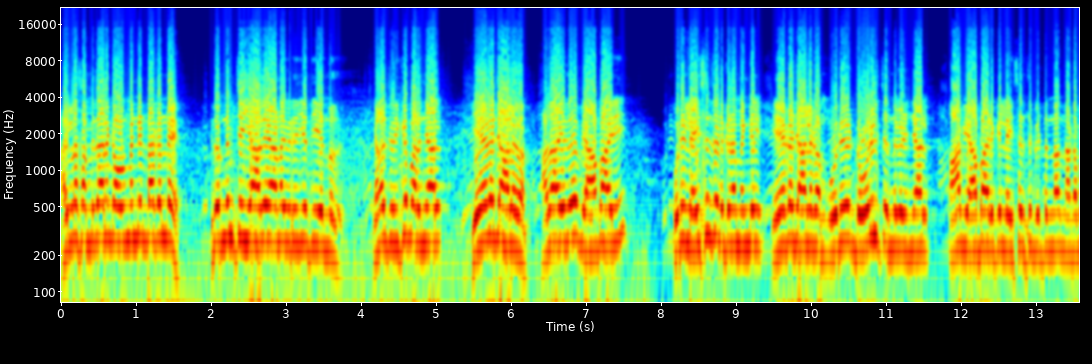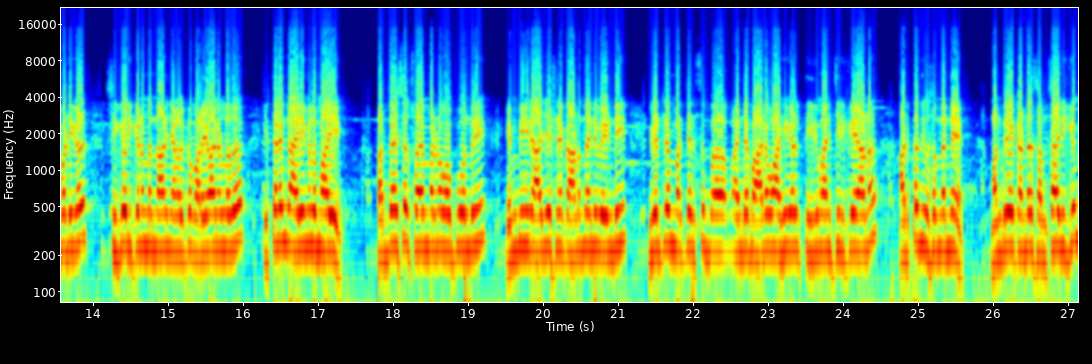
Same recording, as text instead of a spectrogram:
അതിനുള്ള സംവിധാനം ഗവൺമെന്റ് ഉണ്ടാക്കണ്ടേ ഇതൊന്നും ചെയ്യാതെയാണ് ഇവർ ചെയ്യുന്നത്. ഞങ്ങൾ ചുരുക്കി പറഞ്ഞാൽ ഏകജാലകം അതായത് വ്യാപാരി ഒരു ലൈസൻസ് എടുക്കണമെങ്കിൽ ഏകജാലകം ഒരു ഡോറിൽ ചെന്ന് കഴിഞ്ഞാൽ ആ വ്യാപാരിക്ക് ലൈസൻസ് കിട്ടുന്ന നടപടികൾ സ്വീകരിക്കണമെന്നാണ് ഞങ്ങൾക്ക് പറയാനുള്ളത്. ഇത്തരം കാര്യങ്ങളുമായി തദ്ദേശ സ്വയംഭരണ വകുപ്പ് മന്ത്രി എം പി രാജേഷിനെ കാണുന്നതിന് വേണ്ടി യുണൈറ്റഡ് മർച്ചൻസ് അതിന്റെ ഭാരവാഹികൾ തീരുമാനിച്ചിരിക്കുകയാണ്. അടുത്ത ദിവസം തന്നെ മന്ത്രിയെ കണ്ട് സംസാരിക്കും.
